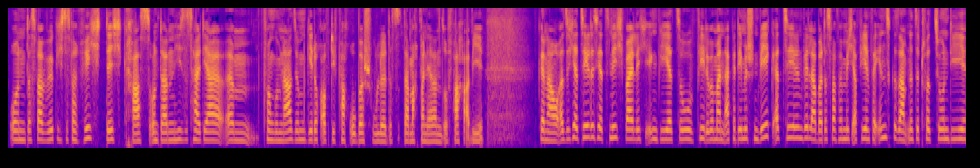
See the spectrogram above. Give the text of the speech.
Und das war wirklich, das war richtig krass. Und dann hieß es halt ja ähm, vom Gymnasium, geh doch auf die Fachoberschule. Das, da macht man ja dann so Fachabi. Genau, also ich erzähle das jetzt nicht, weil ich irgendwie jetzt so viel über meinen akademischen Weg erzählen will, aber das war für mich auf jeden Fall insgesamt eine Situation, die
